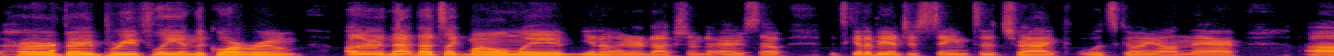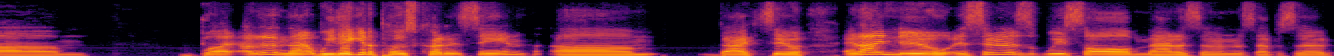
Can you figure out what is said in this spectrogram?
her very briefly in the courtroom. Other than that, that's like my only you know introduction to her. So it's gonna be interesting to track what's going on there. Um, but other than that, we did get a post credit scene. Um, back to, and I knew as soon as we saw Madisynn in this episode,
